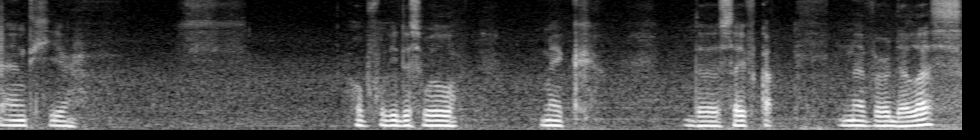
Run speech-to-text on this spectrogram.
and here hopefully this will make the safe cut. Nevertheless.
